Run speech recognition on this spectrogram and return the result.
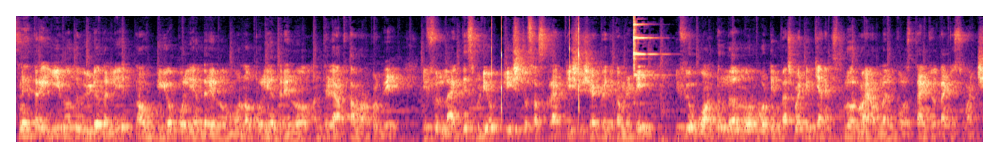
ಸ್ನೇಹಿತರೆ, ಈ ಒಂದು ವಿಡಿಯೋದಲ್ಲಿ ನಾವು ಡಿಯೋಪೊಲಿ ಅಂದ್ರೇನು ಮೊನೋಪೊಲಿ ಅಂದ್ರೇನು ಅಂತೇಳಿ ಅರ್ಥ ಮಾಡ್ಕೊಂಡ್ವಿ. If you like this video please to subscribe please to share with community if you want to learn more about investment you can explore my online course thank you thank you so much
